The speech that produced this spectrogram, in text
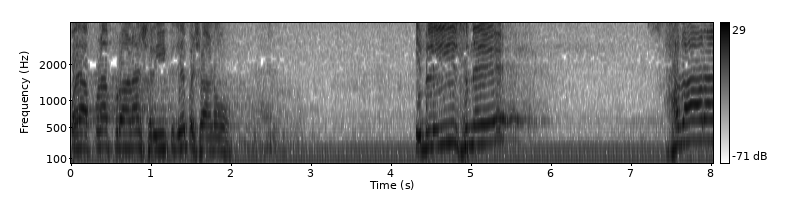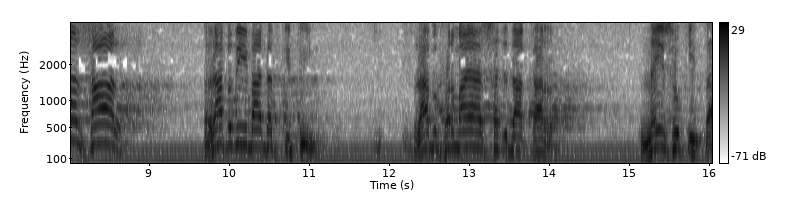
کی اپنا پرانا شریک جے پچھاڑو ابلیس نے ہزار سال رب دی عبادت کی رب فرمایا، سجدہ کر۔ نہیں سو کیتا۔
